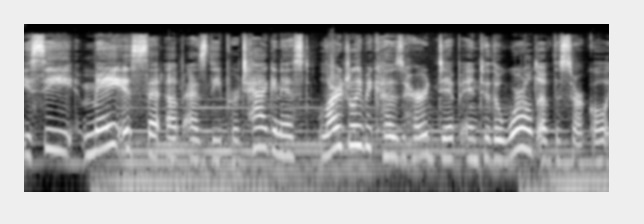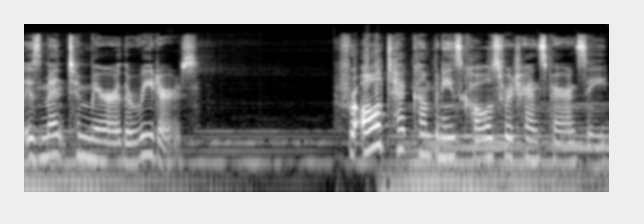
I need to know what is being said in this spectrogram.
You see, Mae is set up as the protagonist largely because her dip into the world of the circle is meant to mirror the readers. For all tech companies' calls for transparency,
